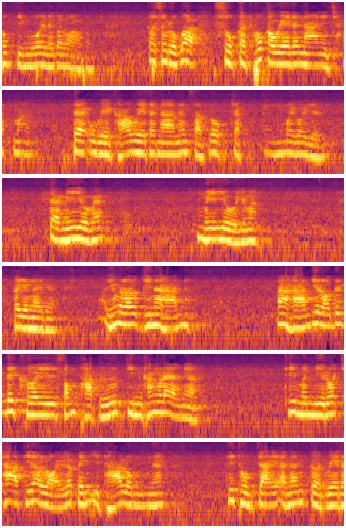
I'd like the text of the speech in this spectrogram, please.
ทุกจริงโว้ยแล้วก็ว่าไปก็สรุปว่าสุขกับทุกขเวทนาเนี่ยชัดมาก แต่อุเบกขาเวทนานั้นสัตว์โลกจักไม่ก็เห็น แต่มีอยู่ไหมมีอยู่ใช่ไหมก็ยังไงเนี่ยอย่างเวลากินอาหาร อาหารที่เราได้ได้เคยสัมผัสหรือกินครั้งแรกเนี่ย ที่มันมีรสชาติที่อร่อย และเป็นอิทธาลมนะที่ถูกใจอันนั้นเกิดเวท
